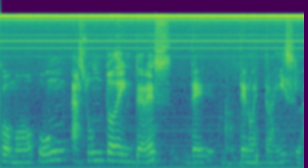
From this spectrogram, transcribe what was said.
como un asunto de interés de, nuestra isla.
